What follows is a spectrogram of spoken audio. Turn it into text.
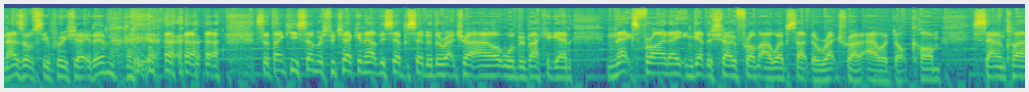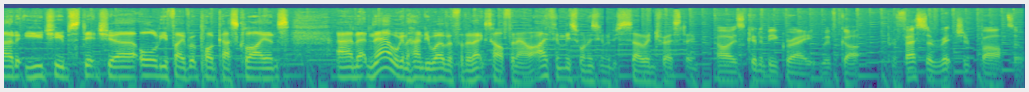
Nas obviously appreciated him. so thank you so much for checking out this episode of the Retro Hour. We'll be back again next Friday. You can get the show from our website, theretrohour.com, SoundCloud, YouTube, Stitcher, all your favourite podcast clients. And now we're going to hand you over for the next half an hour. I think this one is going to be so interesting. Oh, it's going to be great. We've got Professor Richard Bartle,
